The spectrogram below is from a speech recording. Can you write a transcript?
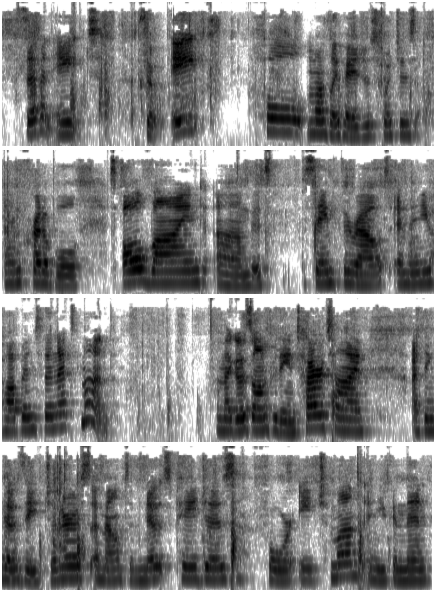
seven, eight. So eight whole monthly pages, which is incredible. It's all lined. Um, it's the same throughout. And then you hop into the next month. And that goes on for the entire time. I think that is a generous amount of notes pages for each month. And you can then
